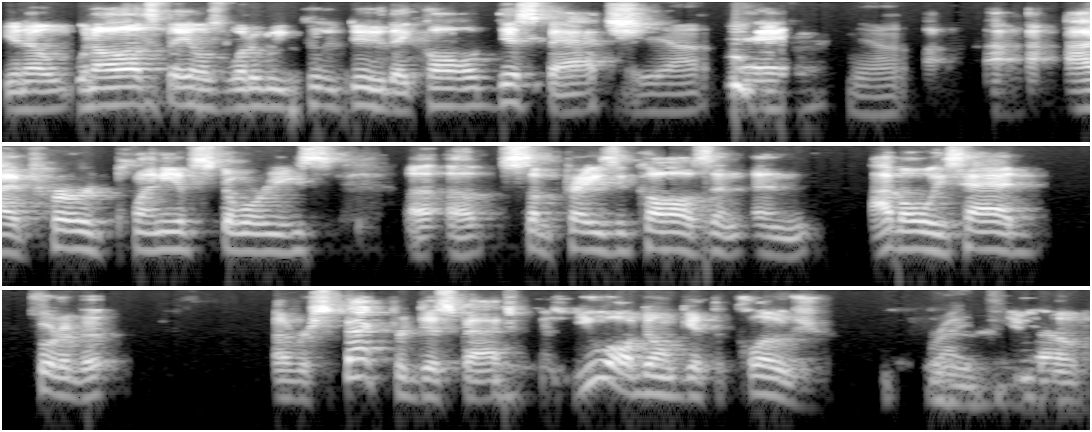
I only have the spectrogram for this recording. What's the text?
You know, when all else fails, what do we do? They call dispatch. Yeah. And yeah. I, have heard plenty of stories uh, of some crazy calls, and, and I've always had sort of a, a respect for dispatch because you all don't get the closure. Right. You know,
